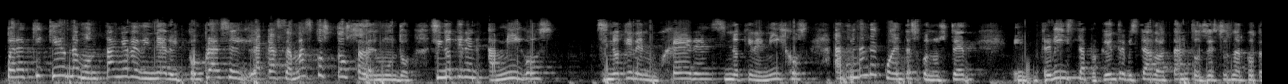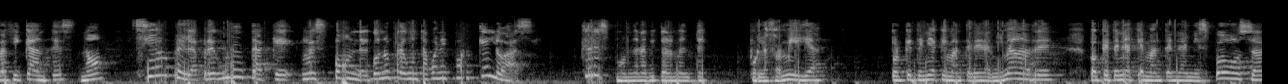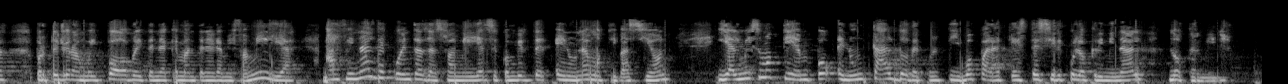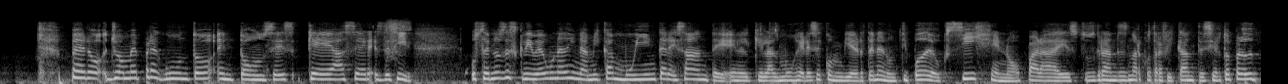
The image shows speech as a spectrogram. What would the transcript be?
¿Para qué quieren una montaña de dinero y comprarse la casa más costosa del mundo si no tienen amigos, si no tienen mujeres, si no tienen hijos. Al final de cuentas, con usted entrevista, porque yo he entrevistado a tantos de estos narcotraficantes, ¿no? Siempre la pregunta que responde, cuando pregunta, bueno, ¿y por qué lo hace? ¿Qué responden habitualmente? Por la familia, porque tenía que mantener a mi madre, porque tenía que mantener a mi esposa, porque yo era muy pobre y tenía que mantener a mi familia. Al final de cuentas, las familias se convierten en una motivación y al mismo tiempo en un caldo de cultivo para que este círculo criminal no termine. Pero yo me pregunto entonces qué hacer, es decir, Usted nos describe una dinámica muy interesante en el que las mujeres se convierten en un tipo de oxígeno para estos grandes narcotraficantes, ¿cierto? Pero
